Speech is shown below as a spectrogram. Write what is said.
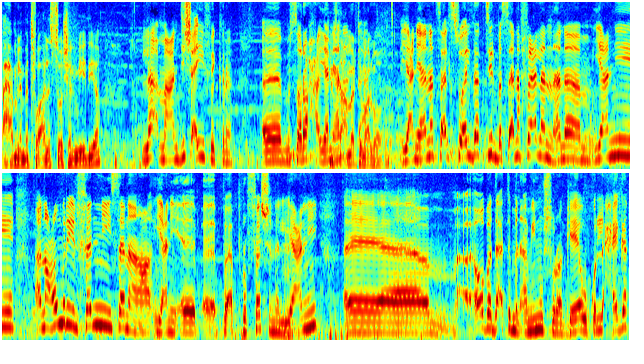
حملة مدفوعة على السوشيال ميديا؟ لا ما عنديش أي فكرة. آه، بصراحة يعني كيف تعاملتي مع الموضوع؟ يعني أنا اتسألت السؤال ده كتير بس أنا فعلا أنا يعني أنا عمري الفني سنة يعني professional يعني. آم، آه بدأت من أمين وشركاء وكل حاجة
